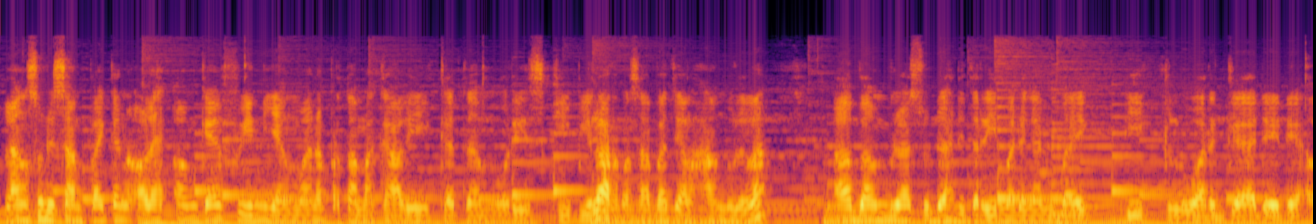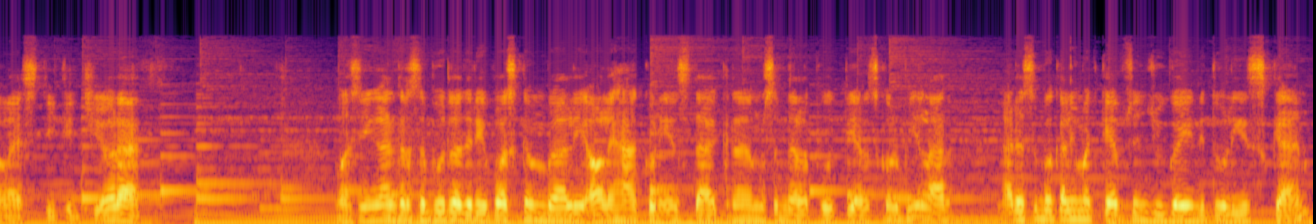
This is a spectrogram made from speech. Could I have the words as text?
langsung disampaikan oleh Om Kevin yang mana pertama kali ketemu Rizky Bilar. Sahabat ya Alhamdulillah. Abang Bilar sudah diterima dengan baik di keluarga Dede Lesti Kejora. Postingan tersebut telah direpost kembali oleh akun Instagram Sendal Putih Skor Bilar. Ada sebuah kalimat caption juga yang dituliskan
